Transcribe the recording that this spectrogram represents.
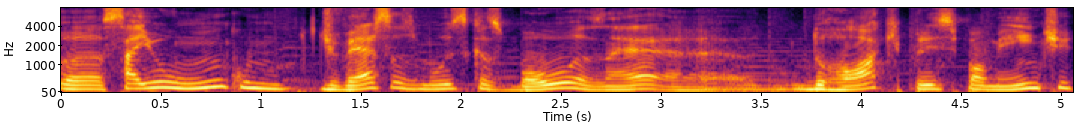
ah, saiu um com diversas músicas boas, né? ah, do rock, principalmente.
